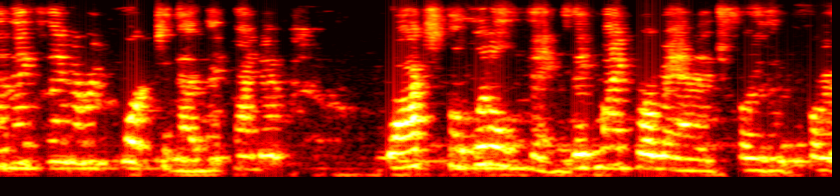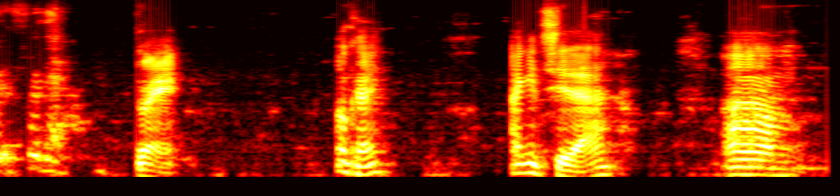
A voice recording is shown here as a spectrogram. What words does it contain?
and they kind of report to them they kind of watch the little things they micromanage for the for, for them right. Okay, I can see that. Um,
